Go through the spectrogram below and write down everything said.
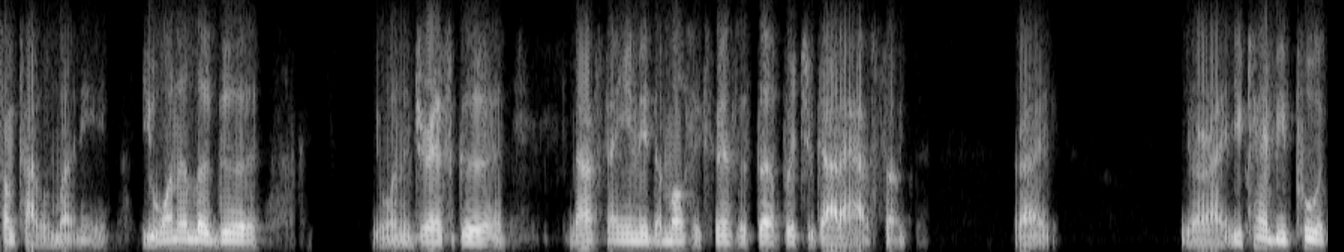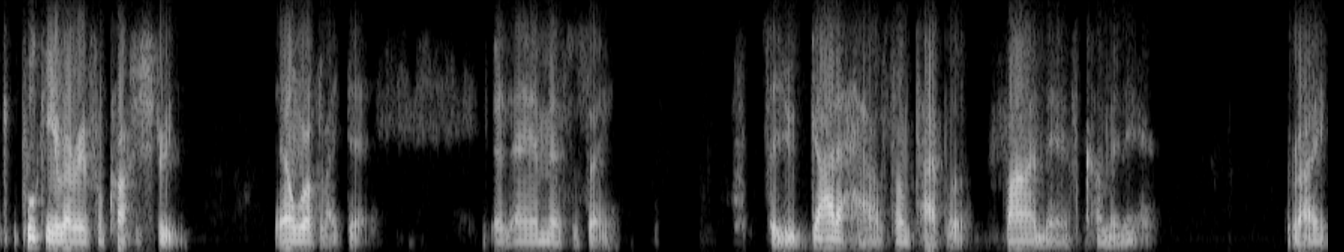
some type of money. You want to look good. You want to dress good. Not saying you need the most expensive stuff, but you gotta have something. Right? You're right? You can't be pooking right from across the street. It don't work like that, as AMS would say. So you gotta have some type of finance coming in, right?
